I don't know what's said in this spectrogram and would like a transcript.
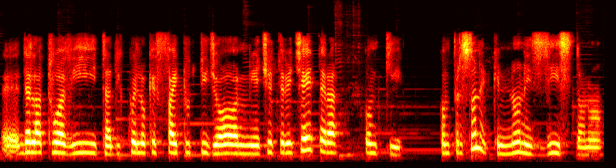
eh, della tua vita, di quello che fai tutti i giorni, eccetera, eccetera. Con chi? Con persone che non esistono.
